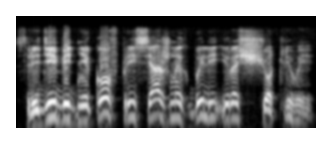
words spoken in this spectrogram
Среди бедняков присяжных были и расчетливые.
